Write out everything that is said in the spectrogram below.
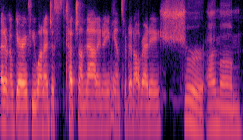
I don't know, Gary, if you want to just touch on that. I know you answered it already. Sure. I'm. Um,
